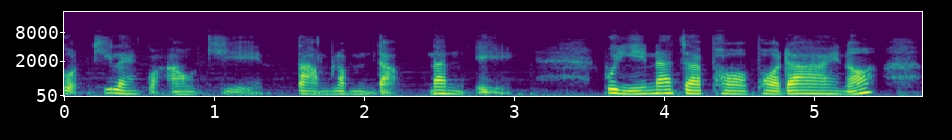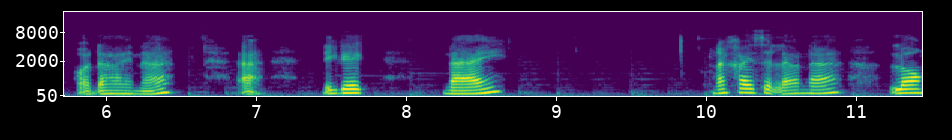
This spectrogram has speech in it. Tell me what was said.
กรดที่แรงกว่าอัลเคนตามลำดับนั่นเองพูดอย่างนี้น่าจะพอพอได้เนาะพอได้นะอะเด็กๆไหน นะใครเสร็จแล้วนะ ลอง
